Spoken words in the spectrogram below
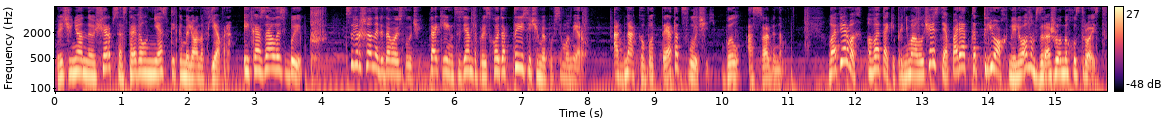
Причиненный ущерб составил несколько миллионов евро. И казалось бы, пфф, совершенно рядовой случай. Такие инциденты происходят тысячами по всему миру. Однако вот этот случай был особенным. Во-первых, в атаке принимало участие порядка трех миллионов зараженных устройств.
